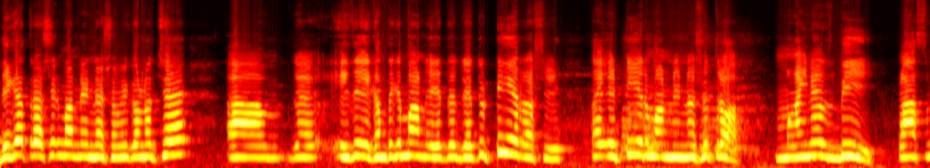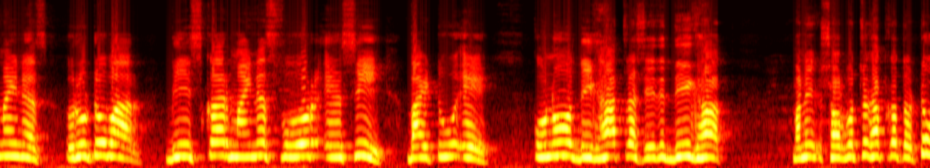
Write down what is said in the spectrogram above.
দ্বিঘাত রাশির মান নির্ণয়ের সমীকরণ হচ্ছে এই যে এখান থেকে মান যেহেতু টি এর রাশি, তাই এ টি এর মান নির্ণয় সূত্র minus b plus minus root over b square minus four a c by two a কোনো দ্বিঘাত রাশি, এই যে দ্বিঘাত মানে সর্বোচ্চ ঘাত কত? টু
